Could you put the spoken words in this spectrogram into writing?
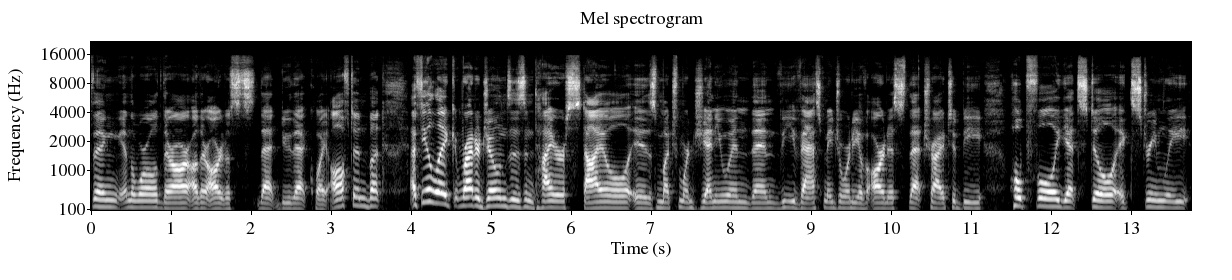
thing in the world. There are other artists that do that quite often, but I feel like Ryder Jones's entire style is much more genuine than the vast majority of artists that try to be hopeful yet still extremely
